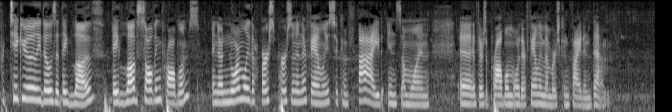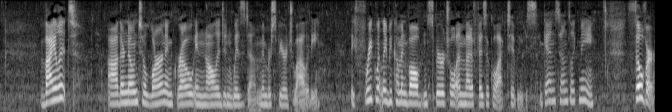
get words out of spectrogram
particularly those that they love. They love solving problems and are normally the first person in their families to confide in someone uh, if there's a problem or their family members confide in them. Violet, uh, they're known to learn and grow in knowledge and wisdom, member spirituality. They frequently become involved in spiritual and metaphysical activities. Again, sounds like me. Silver.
